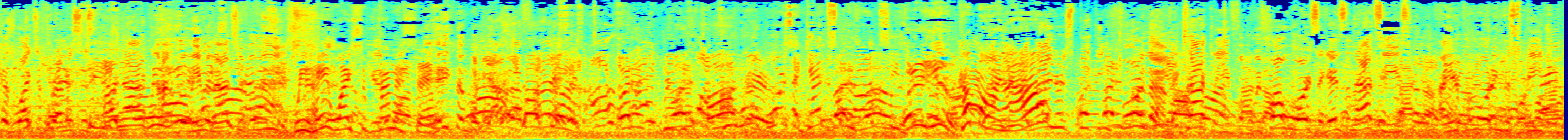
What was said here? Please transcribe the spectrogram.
Because white supremacists are not, I believe in Nazi beliefs. We hate white I supremacists. hate them, but you have that flag. Wars against the Nazis. What are you? Come on Now now. you're speaking for them. Exactly. We fought wars against the Nazis, and you're promoting the speech of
